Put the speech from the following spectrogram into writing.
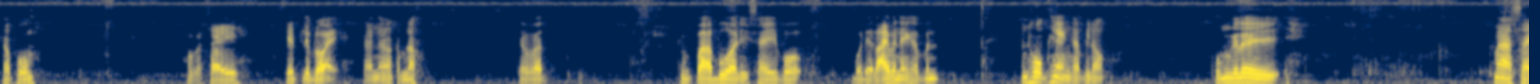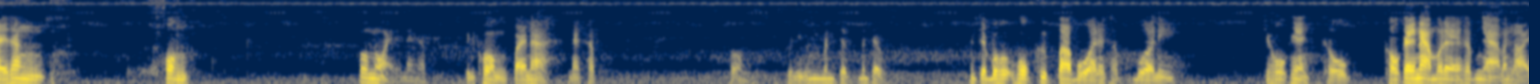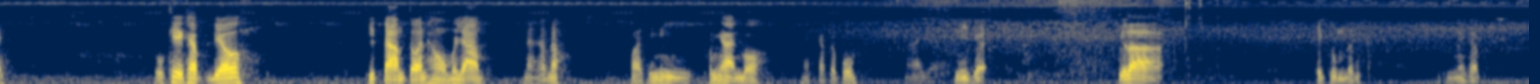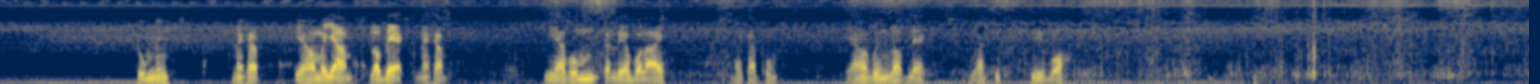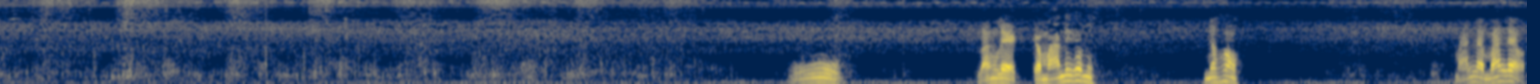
ครับผมเราก็ใส่เสร็จเรียบร้อยกันนะครับเนาะแต่ว่าถึงปลาบัวนี่ใส่บ่บ่ได้หลายปานครับ มันมันหกแห้งครับพี่น้องผมก็เลย มาใส่ทั้งคลองคลองหน่อยนะครับ เป็นคลองปลายหน้านะครับคลองตัวนี้มันมันจะมันจะ มันจะบ่หกคือปลาบัวนะครับ บัวนี่จะหกแห้งเขา เขาไกลน้ำบ่ได้ครับหญ้ามันหลาย โอเคครับ เดี๋ยวติดตามตอนเฮามายามนะครับเนาะว่าสิมีผลงานบ่นะครับครับผมนี่ก็เวลาจะกลุ่มเลยนะครับกลุ่มหนึ่งนะครับ เดี๋ยวเฮามายามรอบแรกนะครับเนี่ยผมกัดเหลือบ่หลายนะครับ ผม เดี๋ยวมาเบิ่งรอบแรกว่าจิตคือบอ งแรกกับมันเลยครับนี่น้องเฮามันแล้วมันแล้ว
